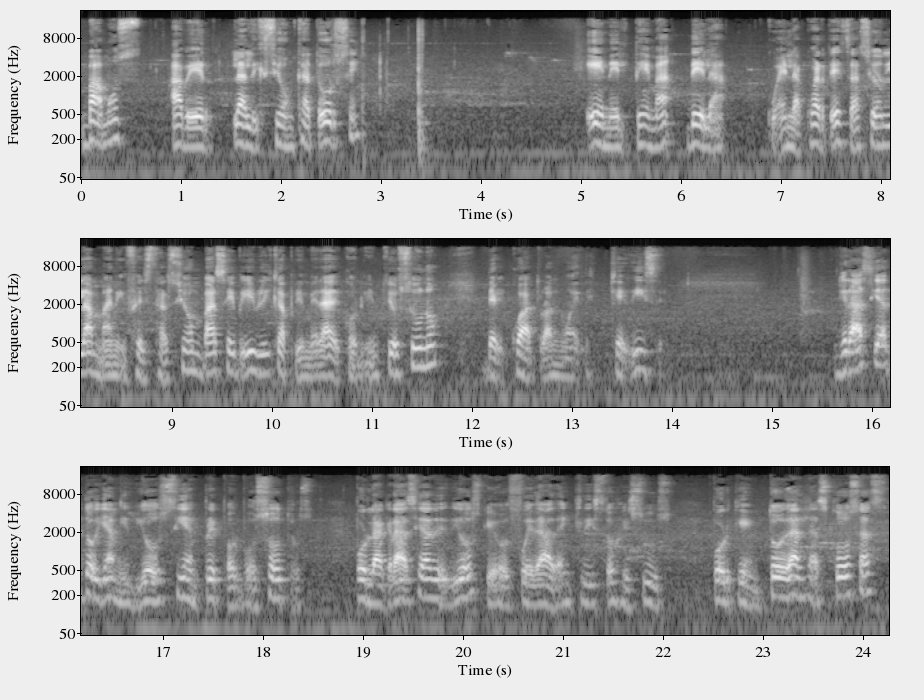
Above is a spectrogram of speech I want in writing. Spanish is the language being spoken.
vamos a ver la lección 14 en el tema de la en la cuarta estación la manifestación base bíblica primera de Corintios 1 del 4 al 9 que dice Gracias doy a mi Dios siempre por vosotros, por la gracia de Dios que os fue dada en Cristo Jesús, porque en todas las cosas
